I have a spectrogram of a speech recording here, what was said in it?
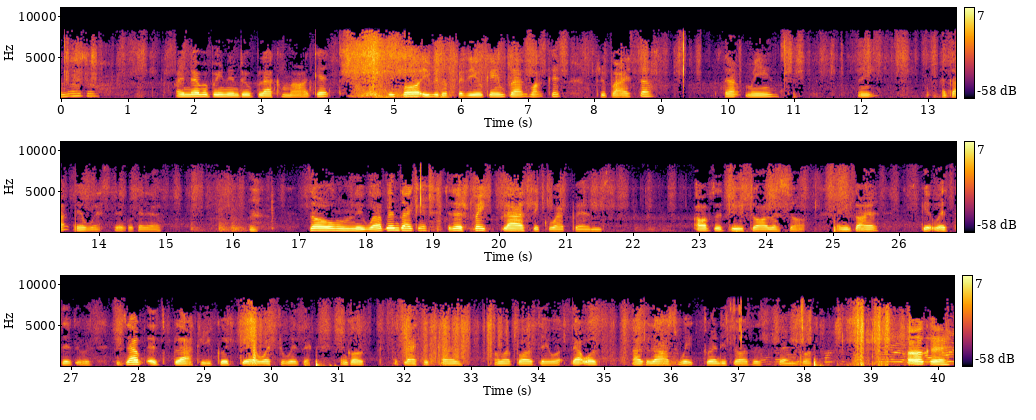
I never been into black market before, even a video game black market to buy stuff. That means I, got arrested because of the only weapons I get is fake plastic weapons off the two dollar shop. And you can't get arrested with except it's black, you could get arrested with it. And got a plastic gun on oh, my birthday. That was like last week, 23rd of December. Okay.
